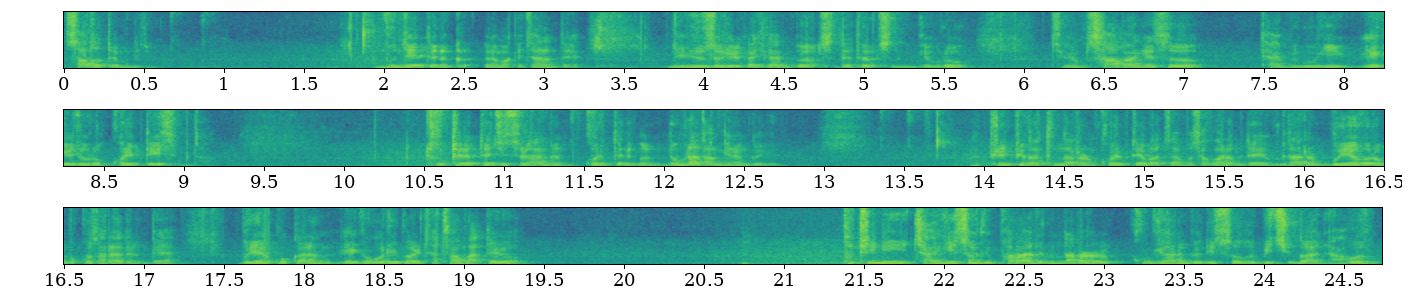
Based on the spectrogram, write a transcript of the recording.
사도 때문이죠. 문재인 때는 그나마 괜찮은데 윤석열까지 가면 엎친 데 덮치는 격으로 지금 사방에서 대한민국이 외교적으로 고립되어 있습니다. 두테르테 짓을 하면 고립되는 건 너무나 당연한 거예요. 필리핀 같은 나라는 고립돼봤자 뭐 상관없는데 우리나라는 무역으로 먹고 살아야 되는데 무역 국가는 외교 고립을 자초하면 안 돼요. 푸틴이 자기 석유 팔아주는 나라를 공격하는 게 어딨어. 미친 거 아니야. 그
